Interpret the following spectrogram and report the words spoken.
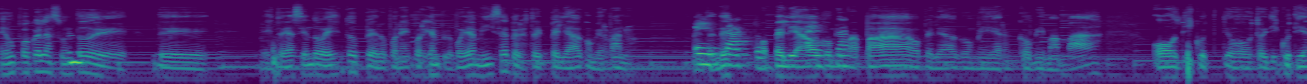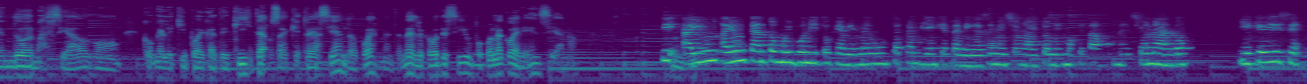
Es un poco el asunto de, de estoy haciendo esto, pero por ejemplo, voy a misa, pero estoy peleado con mi hermano. Exacto. O peleado con mi papá, o peleado con mi, con mi mamá, o, estoy discutiendo demasiado con, con, el equipo de catequista. O sea, ¿qué estoy haciendo? Pues, ¿me entendés? Lo que vos decís, un poco la coherencia, ¿no? Sí, mm. hay un, hay un canto muy bonito que a mí me gusta también, que también hace mención a esto mismo que estamos mencionando, y es que dice,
